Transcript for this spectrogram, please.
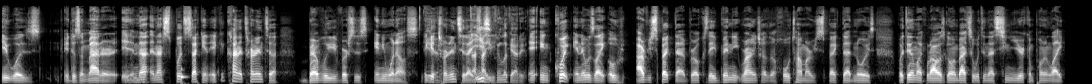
It was. It doesn't matter. It, Mm-hmm. in that in that split second, it can kind of turn into Beverly versus anyone else. It Yeah. could turn into that That's how easy you can look at it. and, and quick. And it was like, oh, I respect that, bro, because they've been around each other the whole time. I respect that noise. But then, like, what I was going back to within that senior year component, like,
